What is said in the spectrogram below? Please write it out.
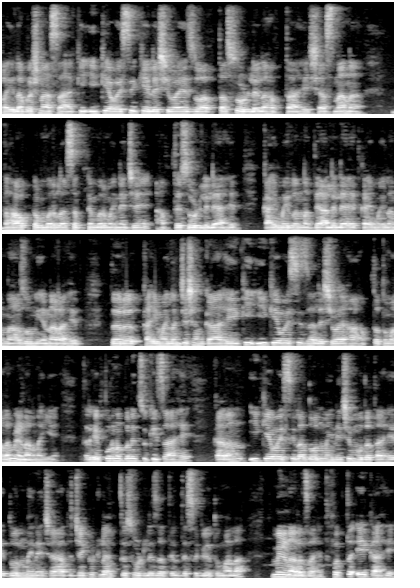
पहिला प्रश्न असा की ई के वाय सी केल्याशिवाय जो आत्ता सोडलेला हप्ता आहे शासनानं दहा ऑक्टोबरला सप्टेंबर महिन्याचे हप्ते सोडलेले आहेत. काही महिलांना ते आलेले आहेत काही महिलांना अजून येणार आहेत. तर काही महिलांची शंका आहे की ई के वाय सी झाल्याशिवाय हा हप्ता तुम्हाला मिळणार नाहीये. तर हे पूर्णपणे चुकीचं आहे. कारण ई केवायसीला दोन महिन्याची मुदत आहे. दोन महिन्याच्या आत जे कुठले हप्ते सोडले जातील ते सगळे तुम्हाला मिळणारच आहेत. फक्त एक आहे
